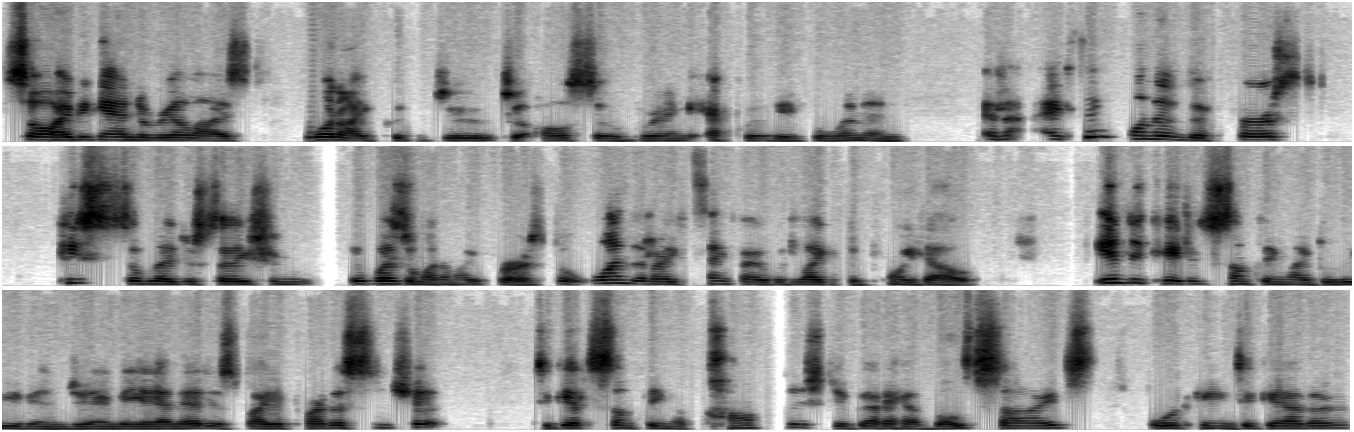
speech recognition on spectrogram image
so I began to realize what I could do to also bring equity for women and I think one of the first pieces of legislation, it wasn't one of my first, but one that I think I would like to point out, indicated something I believe in, Jamie, and that is bipartisanship. To get something accomplished, you've got to have both sides working together.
